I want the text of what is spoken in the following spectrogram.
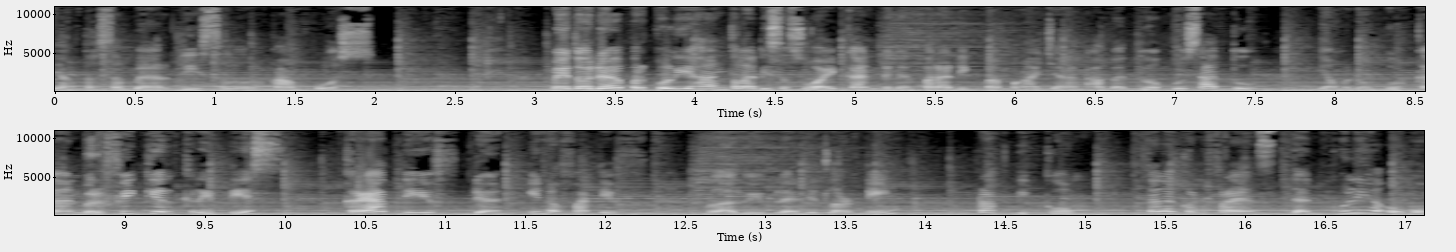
yang tersebar di seluruh kampus. Metode perkuliahan telah disesuaikan dengan paradigma pengajaran abad 21 yang menumbuhkan berpikir kritis, kreatif, dan inovatif melalui blended learning, praktikum, telekonferensi, dan kuliah umum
